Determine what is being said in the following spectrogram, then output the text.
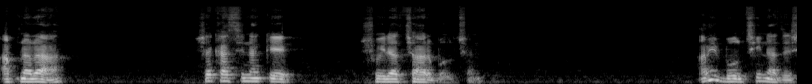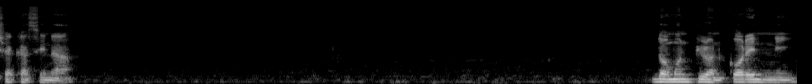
আপনারা শেখ হাসিনাকে স্বৈরাচার বলছেন। আমি বলছি না যে শেখ হাসিনা দমন পীড়ন করেননি।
